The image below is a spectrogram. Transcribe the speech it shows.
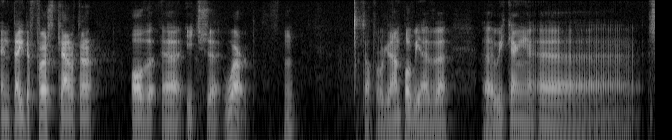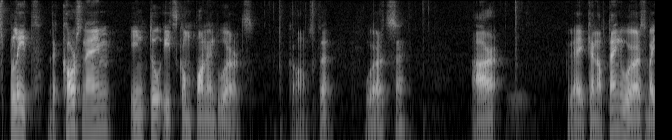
and take the first character of uh, each uh, word. Hmm? So, for example, we have uh, we can uh, split the course name into its component words. Const words are I can obtain words by,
